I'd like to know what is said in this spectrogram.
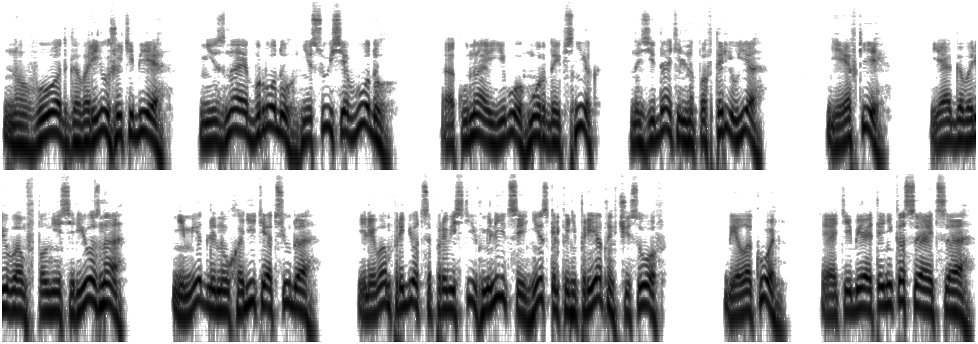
«Ну вот, говорил же тебе, не зная броду, не суйся в воду!» Окуная его мордой в снег, назидательно повторил я. «Девки, я говорю вам вполне серьезно, немедленно уходите отсюда, или вам придется провести в милиции несколько неприятных часов. Белоконь, а тебя это не касается!»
